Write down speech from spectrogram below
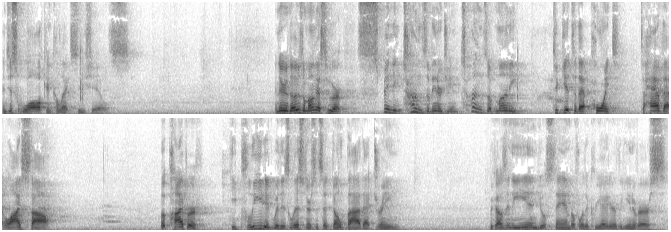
and just walk and collect seashells. And there are those among us who are spending tons of energy and tons of money to get to that point, to have that lifestyle. But Piper, he pleaded with his listeners and said, Don't buy that dream. Because in the end, you'll stand before the creator of the universe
